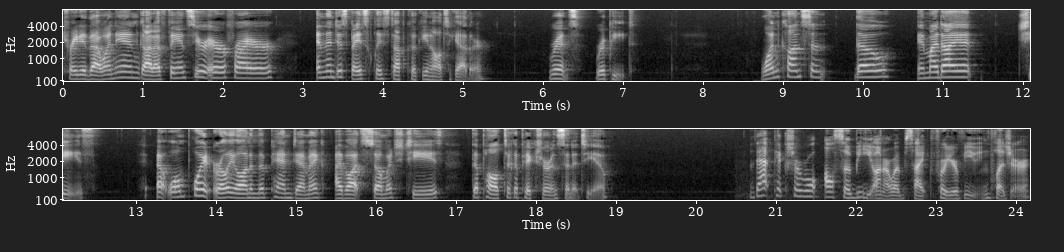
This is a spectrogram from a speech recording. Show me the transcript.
traded that one in, got a fancier air fryer, and then just basically stopped cooking altogether. Rinse, repeat. One constant, though, in my diet cheese. At one point early on in the pandemic, I bought so much cheese that Paul took a picture and sent it to you. That picture will also be on our website for your viewing pleasure.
